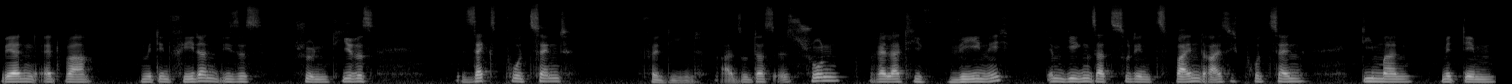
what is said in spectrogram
werden etwa mit den Federn dieses schönen Tieres 6% verdient. Also das ist schon relativ wenig im Gegensatz zu den 32 Prozent, die man mit dem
